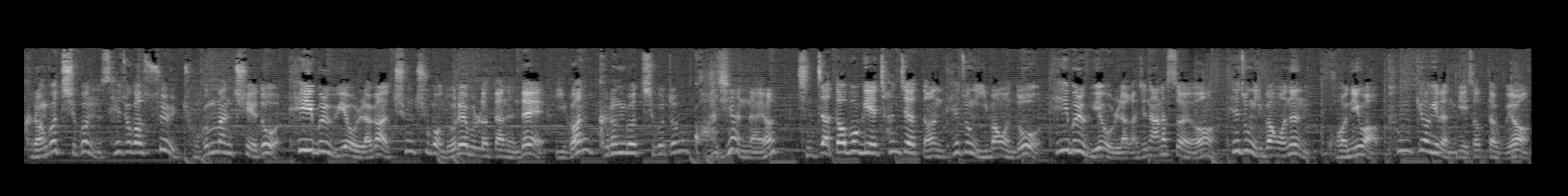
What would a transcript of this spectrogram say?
그런 것 치곤 세조가 술 조금만 취해도 테이블 위에 올라가 춤추고 노래 불렀다는데 이건 그런 것 치고 좀 과하지 않나요? 진짜 떠보기에 천재였던 태종 이방원도 테이블 위에 올라가진 않았어요. 태종 이방원은 권위와 품격이라는 게 있었다고요.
